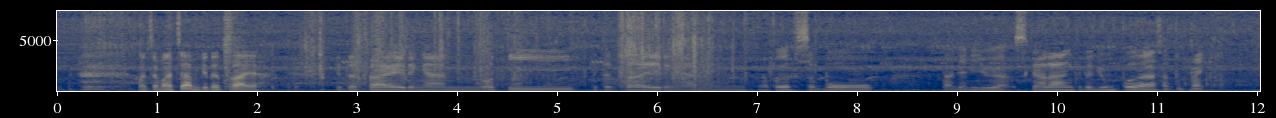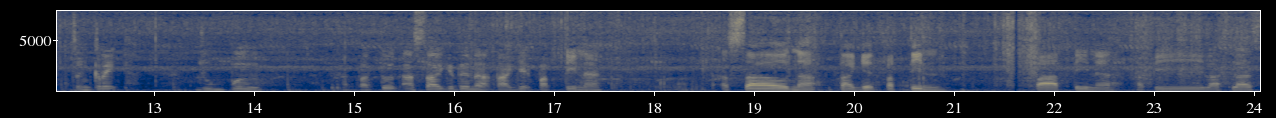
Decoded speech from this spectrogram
macam-macam kita try lah. Kita try dengan roti kita try dengan apa sebuk. Tak jadi juga. Sekarang kita jumpa lah satu pack cengkrik jumpa. Patut asal kita nak target patin eh. asal nak target patin patin eh. tapi last last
